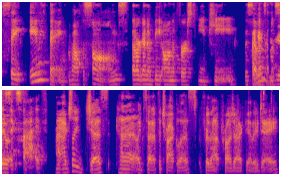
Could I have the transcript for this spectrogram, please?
say anything about the songs that are going to be on the first EP, the I can seven seven give you- six six five? I actually just kind of like set up the track list for that project the other day.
